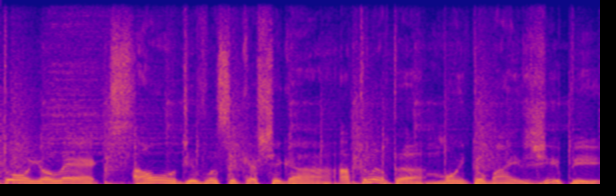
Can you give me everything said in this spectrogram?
Toyolex. Aonde você quer chegar? Atlanta, muito mais Jeep.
